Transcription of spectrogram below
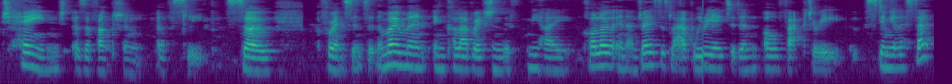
change as a function of sleep. So, for instance, at the moment, in collaboration with Mihai Kollo in Andreas's lab, we created an olfactory stimulus set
